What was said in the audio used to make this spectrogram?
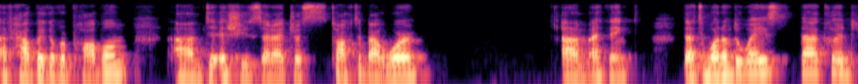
of how big of a problem um, the issues that i just talked about were um, i think that's one of the ways that could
